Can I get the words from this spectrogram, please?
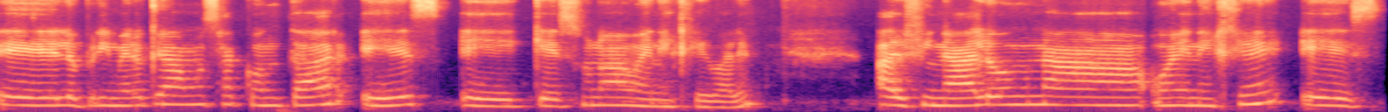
eh, lo primero que vamos a contar es eh, qué es una ONG, ¿vale? Al final una ONG es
